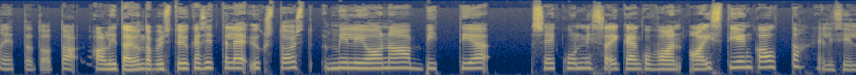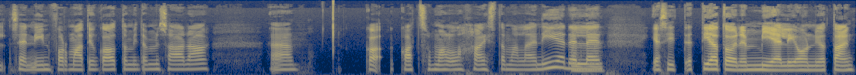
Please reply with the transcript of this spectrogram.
että tota, alitajunta pystyy käsittelemään 11 miljoonaa bittiä sekunnissa ikään kuin vain aistien kautta, eli sen informaation kautta, mitä me saadaan ää, ka- katsomalla, haistamalla ja niin edelleen. Mm-hmm. Ja sitten tietoinen mieli on jotain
